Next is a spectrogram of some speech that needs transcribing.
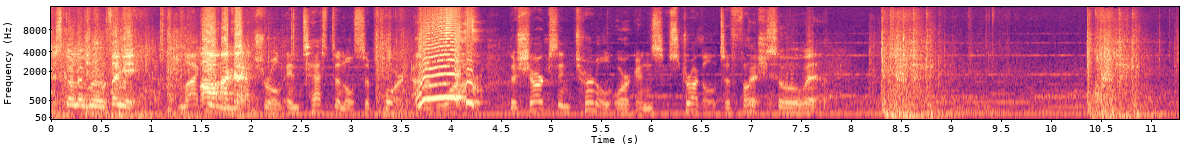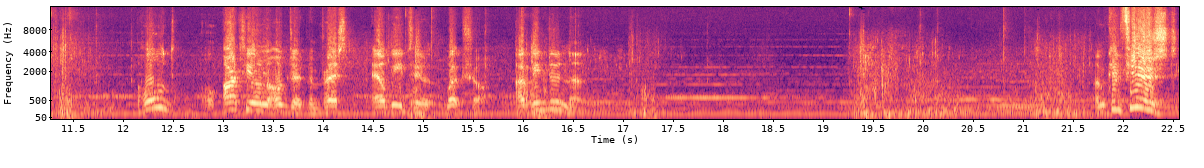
it's gonna go thingy. Lacking Oh, okay. natural intestinal support out of water, the shark's internal organs struggle to Right, function. so wait. Hold RT on object and press LB to whip shot. I've been doing that. I'm confused.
